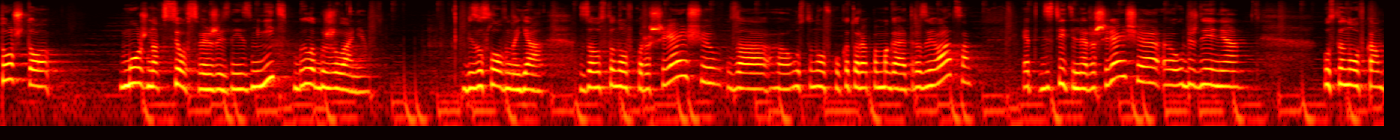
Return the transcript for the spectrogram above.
То, что можно все в своей жизни изменить, было бы желание. Безусловно, я за установку расширяющую, за э, установку, которая помогает развиваться. Это действительно расширяющее э, убеждение, установка.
